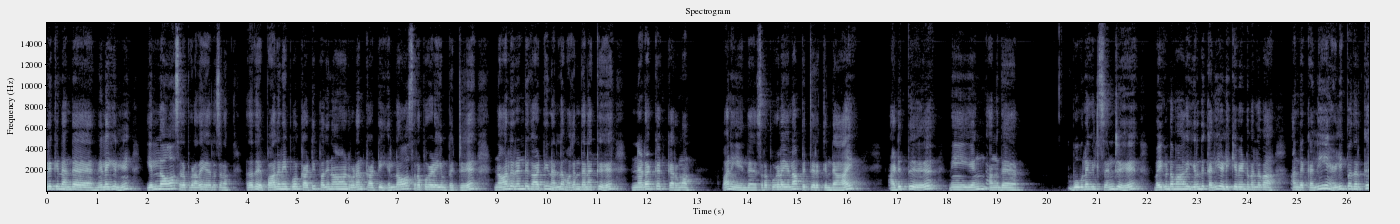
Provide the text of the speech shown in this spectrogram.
இருக்கின்ற அந்த நிலையில் எல்லா சிறப்புகளும் அதான் எதில் சொன்னோம் அதாவது பாலனை போர் காட்டி பதினாலுடன் காட்டி எல்லா சிறப்புகளையும் பெற்று நாலு ரெண்டு காட்டி நல்ல மகந்தனுக்கு நடக்க கர்மம். அப்பா நீ இந்த சிறப்புகளையெல்லாம் பெற்றிருக்கின்றாய். அடுத்து நீ எங் அந்த உலகில் சென்று வைகுண்டமாக இருந்து களி அளிக்க வேண்டுமல்லவா? அந்த களியை அழிப்பதற்கு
